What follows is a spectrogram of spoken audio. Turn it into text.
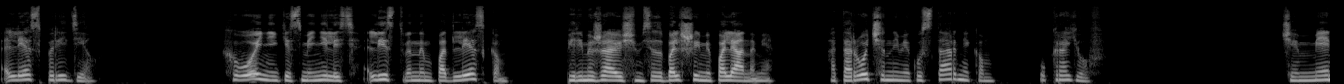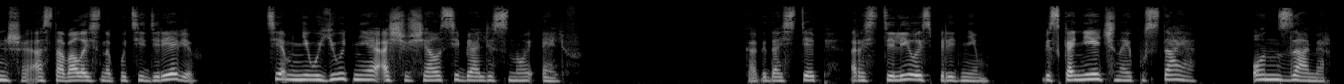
лес поредел. Хвойники сменились лиственным подлеском, перемежающимся с большими полянами, отороченными кустарником у краев. Чем меньше оставалось на пути деревьев, тем неуютнее ощущал себя лесной эльф. Когда степь расстелилась перед ним, бесконечная и пустая, он замер,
